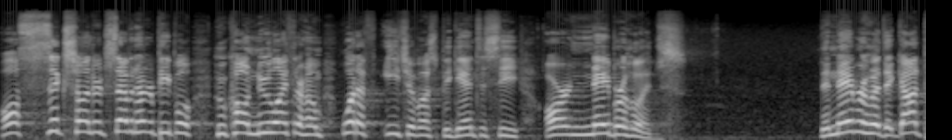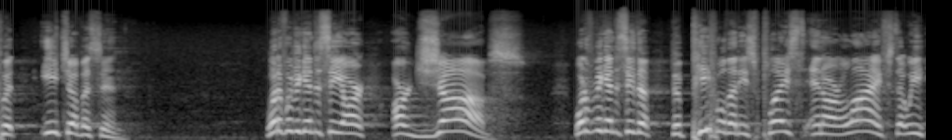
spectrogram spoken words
all 600, 700 people who call New Life their home, what if each of us began to see our neighborhoods, the neighborhood that God put each of us in? What if we begin to see our, our jobs? What if we begin to see the, the people that He's placed in our lives that we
